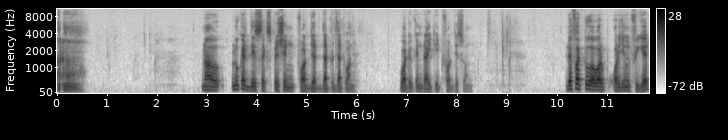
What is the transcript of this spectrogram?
now look at this expression for that that that one what you can write it for this one. Refer to our original figure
